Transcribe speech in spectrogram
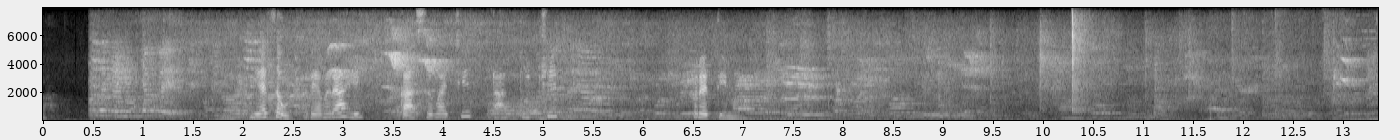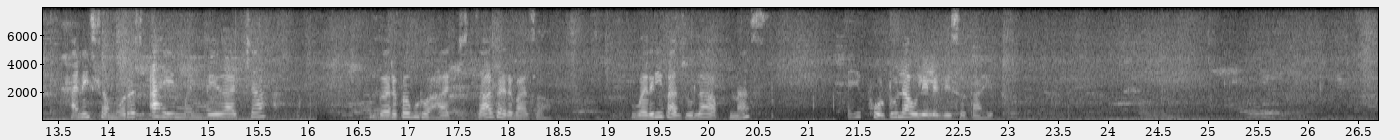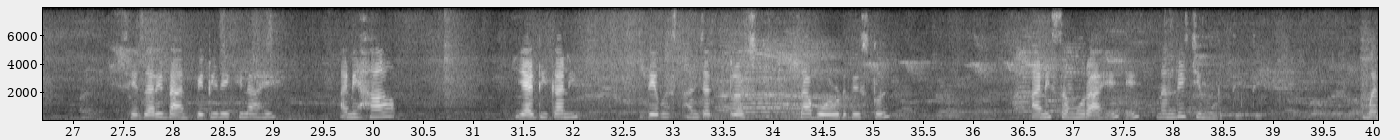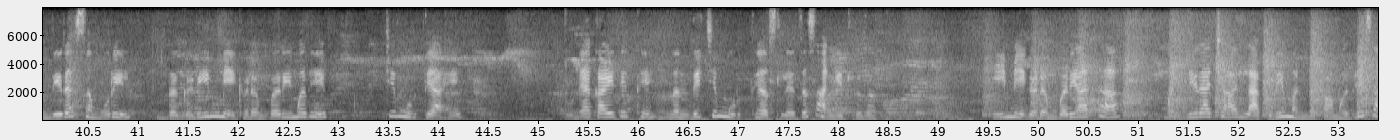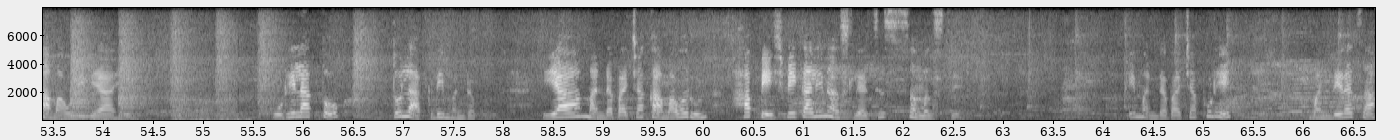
या चौथऱ्यावर आहे कासवाची धातूची प्रतिमा. आणि समोरच आहे मंदिराच्या गर्भगृहाचा दरवाजा. वरील बाजूला आपणास काही फोटो लावलेले दिसत आहेत. शेजारी दानपेटी देखील आहे आणि हा या ठिकाणी देवस्थानच्या ट्रस्टचा बोर्ड दिसतोय. आणि समोर आहे हे नंदीची मूर्ती ती. मंदिरासमोरील दगडी मेघडंबरीमध्ये जी मूर्ती आहे. जुन्या काळी तेथे नंदीची मूर्ती असल्याचं सांगितलं जातं. ही मेघडंबरी आता मंदिराच्या लाकडी मंडपामध्ये सामावलेली आहे. पुढे लागतो तो लाकडी मंडप. या मंडपाच्या कामावरून हा पेशवेकालीन असल्याचे समजते. हे मंडपाच्या पुढे मंदिराचा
